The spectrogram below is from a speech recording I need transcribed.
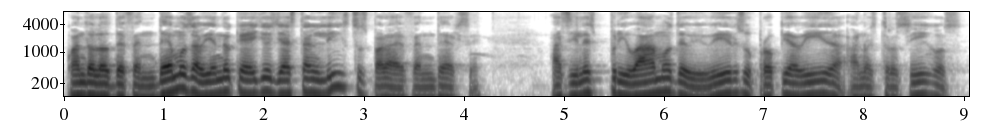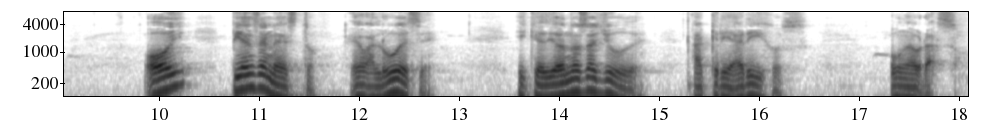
cuando los defendemos sabiendo que ellos ya están listos para defenderse. Así les privamos de vivir su propia vida a nuestros hijos. Hoy piensa en esto, evalúese y que Dios nos ayude a criar hijos. Un abrazo.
